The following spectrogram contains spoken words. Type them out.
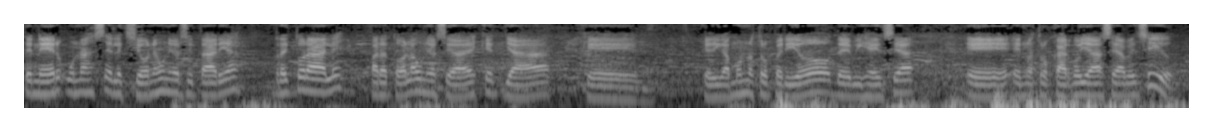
tener unas elecciones universitarias rectorales para todas las universidades que ya, que, digamos, nuestro periodo de vigencia eh, en nuestro cargo ya se ha vencido.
